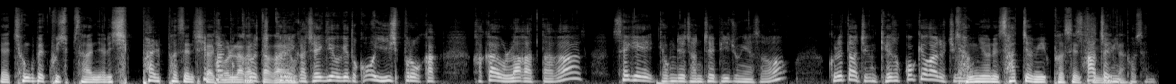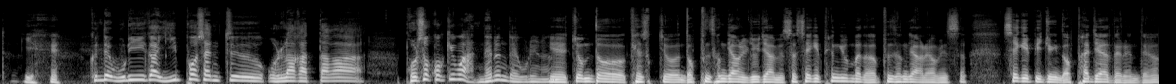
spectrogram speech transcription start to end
1994년에 18%까지 18, 올라갔다가 그러니까 제 기억에도 거의 20% 가, 가까이 올라갔다가 세계 경제 전체 비중에서 그랬다가 지금 계속 꺾여가지고 지금 작년에 4.2%입니다. 4.2%. 예. 근데 우리가 2% 올라갔다가 벌써 꺾이면 안 되는데 우리는. 예, 좀 더 계속 저 높은 성장을 유지하면서 세계 평균보다 높은 성장을 하면서 세계 비중이 높아져야 되는데요.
